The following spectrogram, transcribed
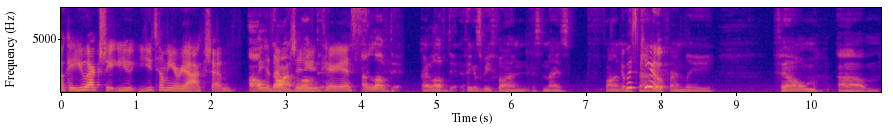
Okay, you actually you you tell me your reaction Oh because no, I'm I genuinely loved it. curious. I loved it. I loved it. I think it's gonna be fun. It's a nice, fun, It was cute. friendly film. Um,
